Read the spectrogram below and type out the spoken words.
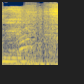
Jeśli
